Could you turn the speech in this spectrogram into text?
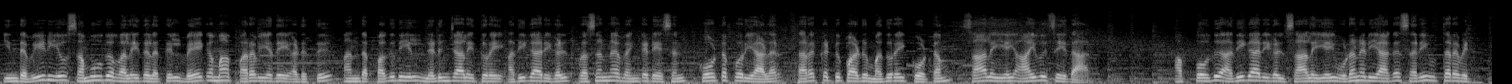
இந்த வீடியோ சமூக வலைதளத்தில் வேகமா பரவியதை அடுத்து அந்த பகுதியில் நெடுஞ்சாலைத்துறை அதிகாரிகள் பிரசன்ன வெங்கடேசன் கோட்ட பொறியாளர் தரக்கட்டுப்பாடு மதுரை கோட்டம் சாலையை ஆய்வு செய்தார். அப்போது அதிகாரிகள் சாலையை உடனடியாக சரி உத்தரவிட்டார்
